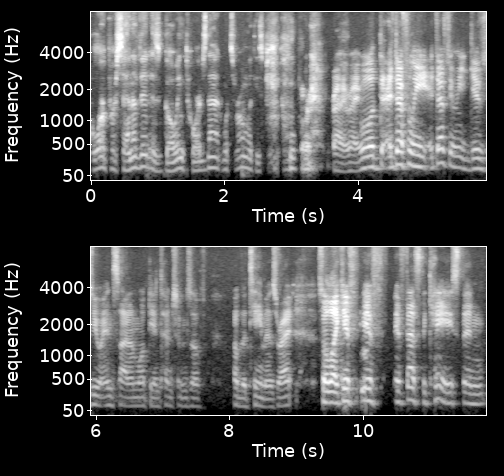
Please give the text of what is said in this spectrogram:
four percent of it is going towards that. What's wrong with these people? right, right. Well, it definitely it definitely gives you insight on what the intentions of of the team is, right? So, like, if if if that's the case, then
